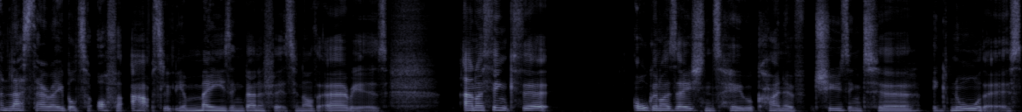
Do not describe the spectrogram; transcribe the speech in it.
unless they're able to offer absolutely amazing benefits in other areas. And I think that organizations who are kind of choosing to ignore this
